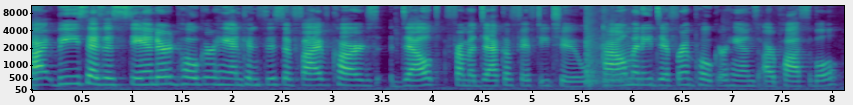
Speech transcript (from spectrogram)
All right, B says a standard poker hand consists of five cards dealt from a deck of 52. How many different poker hands are possible?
